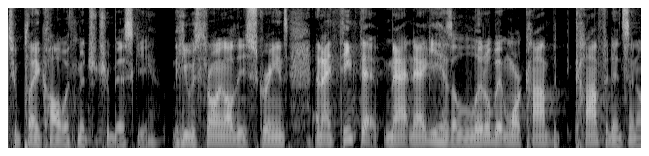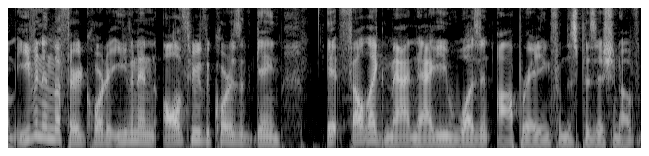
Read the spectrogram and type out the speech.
to play call with Mitchell Trubisky. He was throwing all these screens, and I think that Matt Nagy has a little bit more comp- confidence in him. Even in the third quarter, even in all through the quarters of the game, it felt like Matt Nagy wasn't operating from this position of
